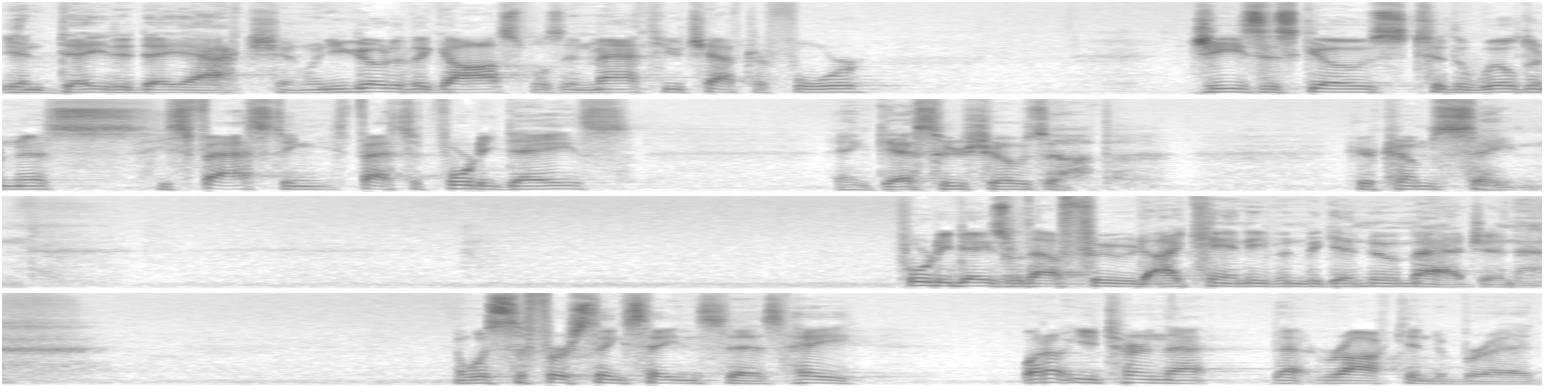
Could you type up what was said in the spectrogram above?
in day-to-day action. When you go to the Gospels in Matthew chapter 4, Jesus goes to the wilderness. He's fasting, he's fasted 40 days. And guess who shows up? Here comes Satan. 40 days without food, I can't even begin to imagine. And what's the first thing Satan says? Hey, why don't you turn that, that rock into bread?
